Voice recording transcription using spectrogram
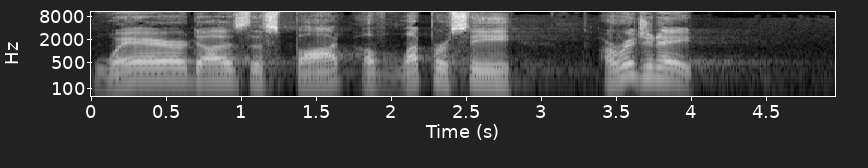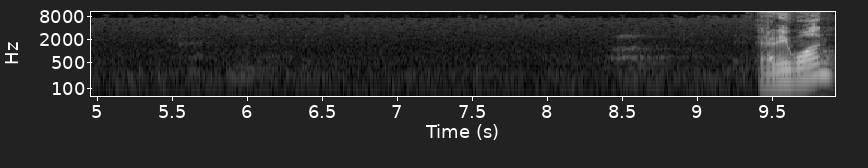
Where does the spot of leprosy originate? Anyone?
